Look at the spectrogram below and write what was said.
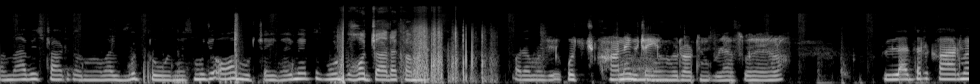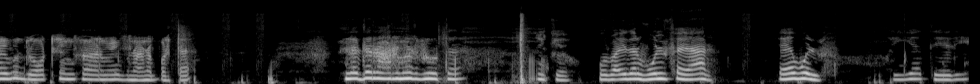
और मैं भी स्टार्ट करूँगा भाई वुड तोड़ने से। मुझे और वुड चाहिए भाई, मेरे पास वुड बहुत ज़्यादा कम है। और मुझे कुछ खाने भी चाहिए होंगे रॉटन प्लस वगैरह। लेदर कार में भी रोटिंग कार में भी बनाना पड़ता है। लेदर आर्मर भी होता है। ठीक है और भाई इधर वुल्फ है यार। है वुल्फ भैया तेरी।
